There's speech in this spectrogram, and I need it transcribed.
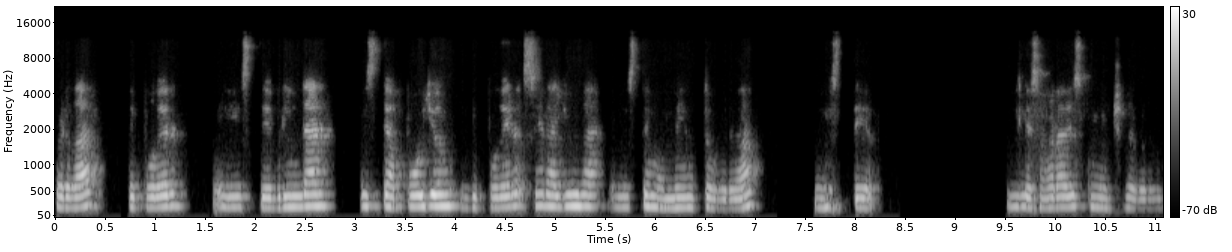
¿verdad? De poder este, brindar este apoyo, de poder hacer ayuda en este momento, ¿verdad? Este, y les agradezco mucho, de verdad.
